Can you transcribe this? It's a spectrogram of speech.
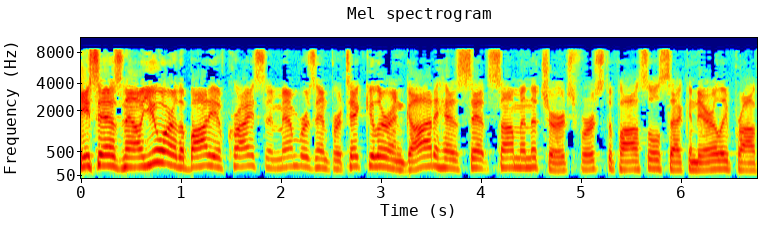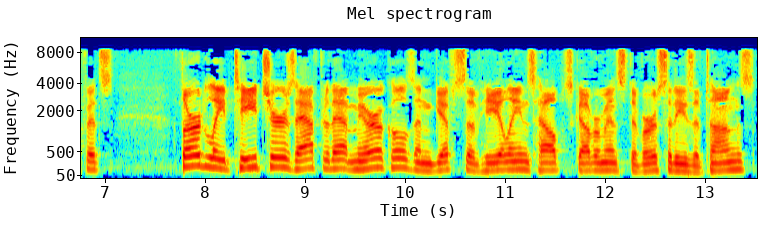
He says, Now you are the body of Christ and members in particular, and God has set some in the church first apostles, secondarily prophets, thirdly teachers, after that miracles and gifts of healings, helps, governments, diversities of tongues.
